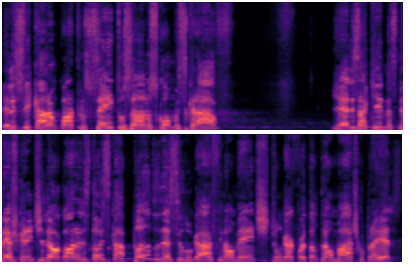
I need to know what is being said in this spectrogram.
Eles ficaram 400 anos como escravos, e eles aqui nos trechos que a gente leu agora, eles estão escapando desse lugar finalmente, de um lugar que foi tão traumático para eles,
